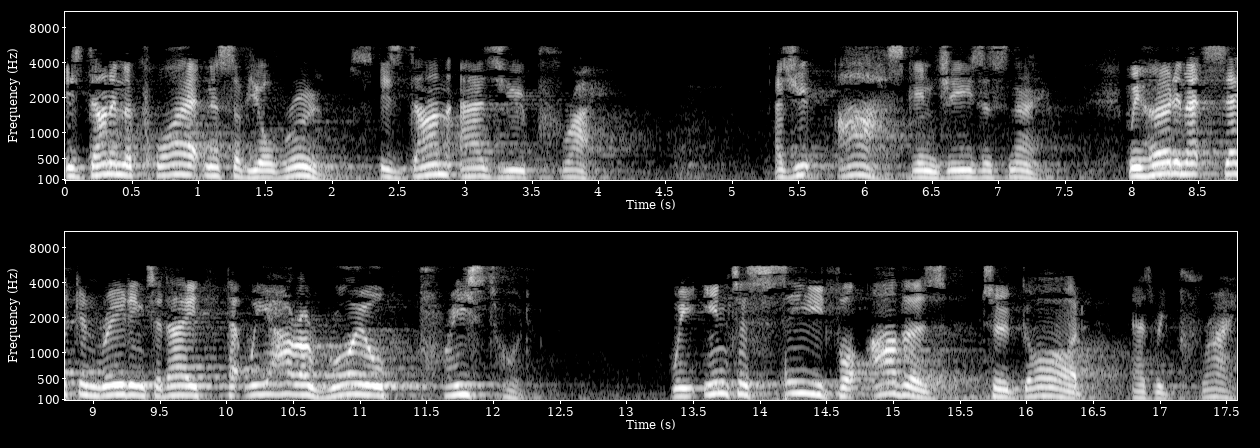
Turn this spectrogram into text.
is done in the quietness of your rooms, is done as you pray, as you ask in Jesus' name. We heard in that second reading today that we are a royal priesthood. We intercede for others to God as we pray.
